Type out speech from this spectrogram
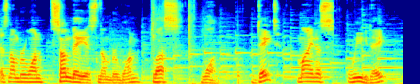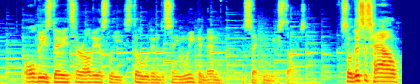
is number one, Sunday is number one, plus one. Date minus weekday. All these dates are obviously still within the same week and then the second week starts. So this is how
